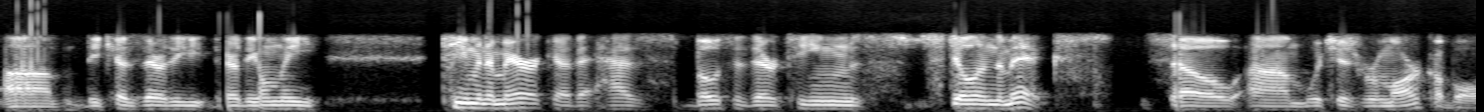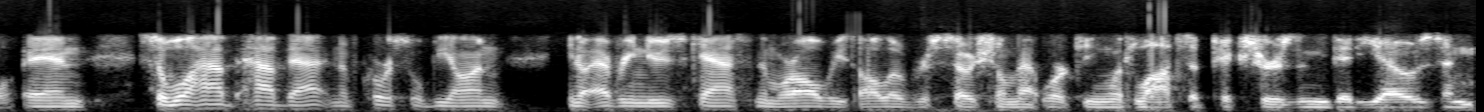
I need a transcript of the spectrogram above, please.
um, because they're the they're the only team in America that has both of their teams still in the mix. So, um, which is remarkable. And so we'll have have that, and of course we'll be on you know every newscast, and then we're always all over social networking with lots of pictures and videos and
